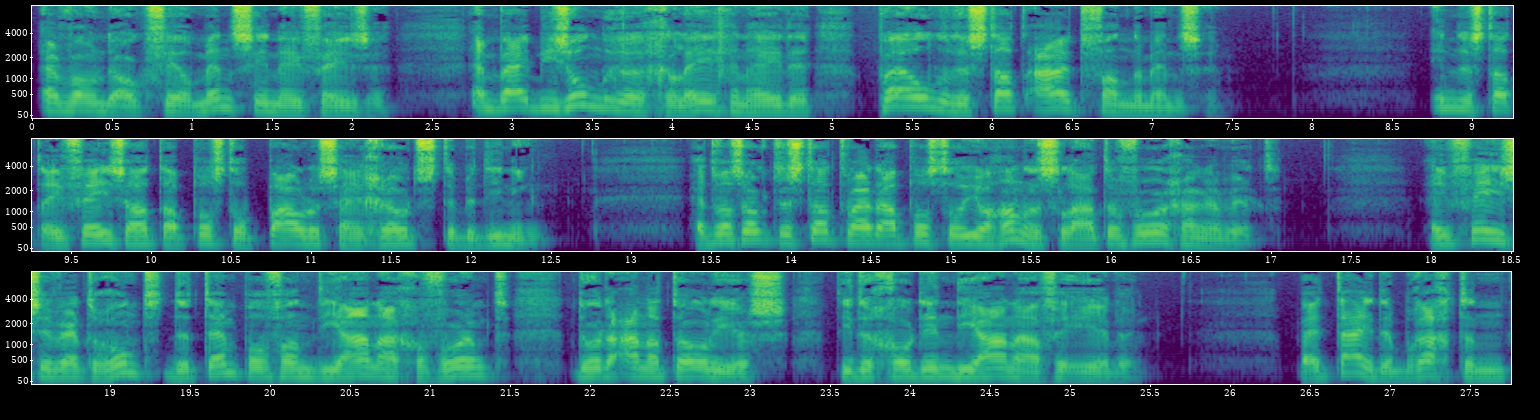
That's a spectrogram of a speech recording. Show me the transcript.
Er woonden ook veel mensen in Efeze, en bij bijzondere gelegenheden puilde de stad uit van de mensen. In de stad Efeze had de apostel Paulus zijn grootste bediening. Het was ook de stad waar de apostel Johannes later voorganger werd. Efeze werd rond de tempel van Diana gevormd door de Anatoliërs, die de godin Diana vereerden. Bij tijden brachten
